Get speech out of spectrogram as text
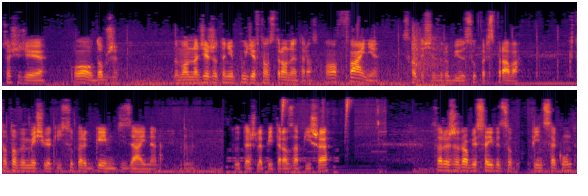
Co się dzieje? Wow, dobrze. No mam nadzieję, że to nie pójdzie w tą stronę teraz. O, fajnie. Schody się zrobiły, super sprawa. Kto to wymyślił? Jakiś super game designer. Hmm. Tu też lepiej teraz zapiszę. Sorry, że robię savey co 5 sekund.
